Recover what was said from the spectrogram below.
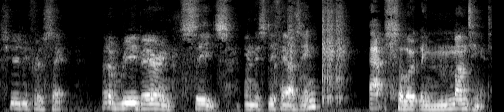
excuse me for a sec, had a rear bearing seize in this diff housing, absolutely munting it.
